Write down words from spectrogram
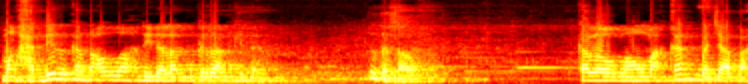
Menghadirkan Allah di dalam gerak kita. Itu tasawuf. Kalau mau makan baca apa?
